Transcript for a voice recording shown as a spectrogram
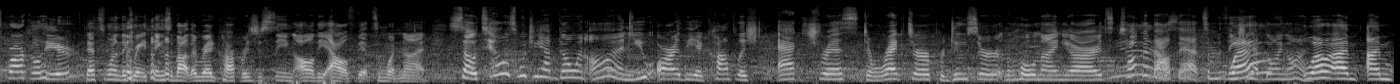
Little, you know, sparkle here. That's one of the great things about the red carpet is just seeing all the outfits and whatnot. So tell us what you have going on. You are the accomplished actress, director, producer, the whole nine yards. Talk about that. Some of the things you have going on. Well, I'm, I'm.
